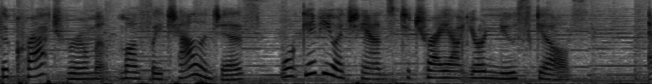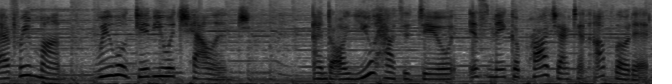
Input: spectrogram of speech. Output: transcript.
The Craft Room monthly challenges will give you a chance to try out your new skills. Every month, we will give you a challenge, and all you have to do is make a project and upload it.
